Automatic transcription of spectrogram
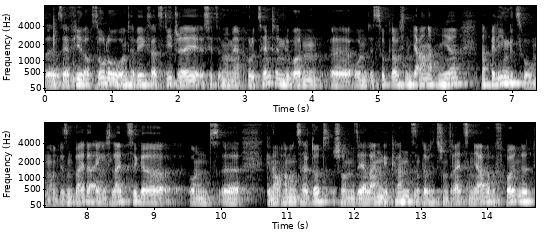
äh, sehr viel auch solo unterwegs als DJ, ist jetzt immer mehr Produzentin geworden äh, und ist so, glaube ich, ein Jahr nach mir nach Berlin gezogen. Und wir sind beide eigentlich Leipziger und äh, genau, haben uns halt dort schon sehr lang gekannt, sind, glaube ich, jetzt schon 13 Jahre befreundet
